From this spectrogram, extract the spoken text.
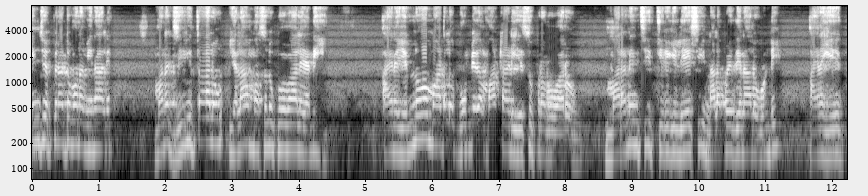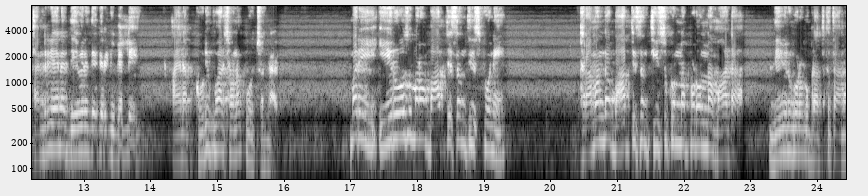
ఏం చెప్పినట్టు మనం వినాలి? మన జీవితాలు ఎలా మసులుకోవాలి అని ఆయన ఎన్నో మాటలు భూమి మీద మాట్లాడి యేసుప్రభు వారు మరణించి తిరిగి లేచి నలభై దినాలు ఉండి ఆయన ఏ తండ్రి అయిన దేవుని దగ్గరికి వెళ్ళి ఆయన కుడి పార్శ్వన కూర్చున్నాడు. మరి ఈరోజు మనం బాప్తిసం తీసుకొని క్రమంగా బాప్తిసం తీసుకున్నప్పుడు ఉన్న మాట దేవుని కొరకు బ్రతుకుతాను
